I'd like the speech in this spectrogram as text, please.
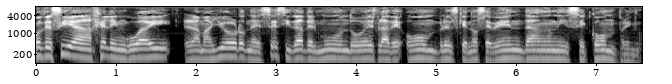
Como decía Helen White, la mayor necesidad del mundo es la de hombres que no se vendan ni se compren,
